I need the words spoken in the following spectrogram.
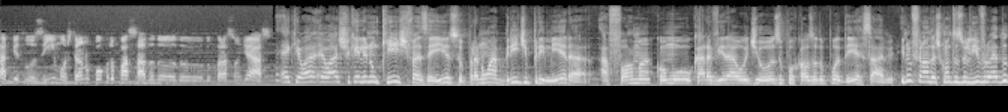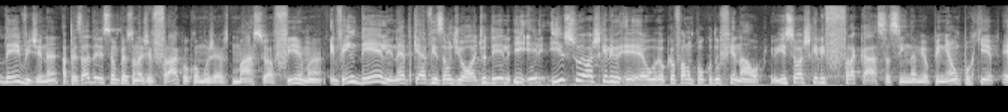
capítulozinho mostrando um pouco do passado do, do, do Coração de Aço. É que eu, eu acho que ele não quis fazer isso pra não abrir de primeira a forma como o cara vira odioso por causa do poder, sabe? E no final das contas o livro é do David, né? Apesar dele ser um personagem fraco, como o Márcio afirma, vem dele, né? Porque é a visão de ódio dele. E ele- isso eu acho que ele é o, é o que eu falo um pouco do final. Isso eu acho que ele fracassa, assim, na minha opinião, porque é,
